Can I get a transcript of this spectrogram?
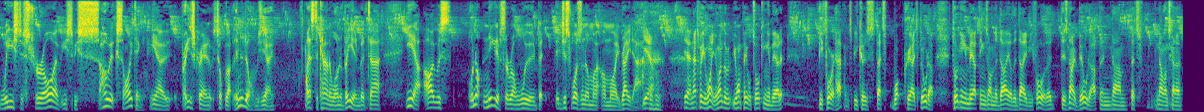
we used to strive. It used to be so exciting. You know, Breeders' Crown. It was talking like Inter Doms. You know, that's the kind I want to be in. But uh, yeah, I was. Well, not negative's the wrong word, but it just wasn't on my on my radar. Yeah. Yeah, and that's what you want. You want the, you want people talking about it before it happens because that's what creates build up. Talking about things on the day or the day before, there's no build up, and um, that's no one's going to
